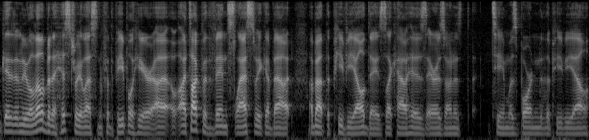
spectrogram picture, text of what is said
get into a little bit of history lesson for the people here. Uh, I talked with Vince last week about about the PVL days, like how his Arizona team was born into the PVL,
